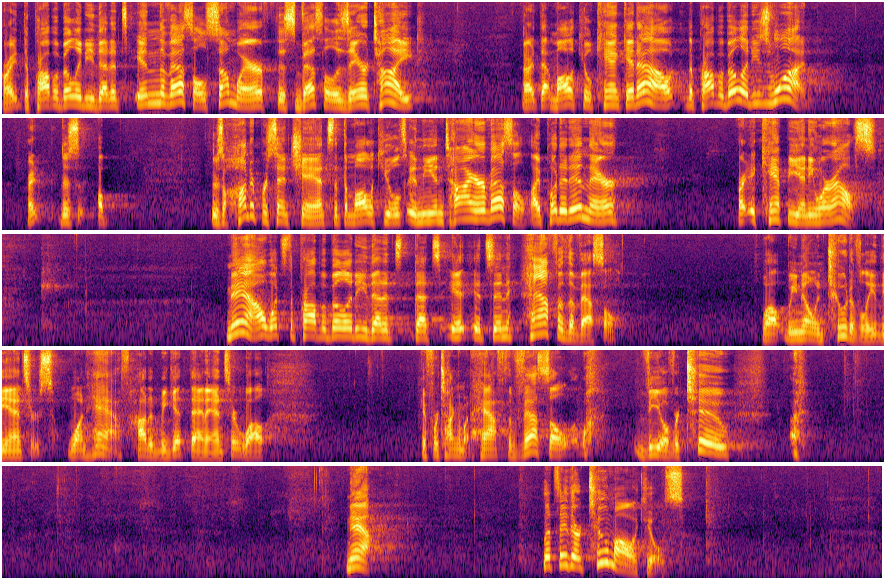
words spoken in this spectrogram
right? The probability that it's in the vessel somewhere, if this vessel is airtight, right, that molecule can't get out, the probability is 1. Right? There's a there's a 100% chance that the molecule's in the entire vessel. I put it in there, right, it can't be anywhere else. Now, what's the probability that it's, that's it, it's in half of the vessel? Well, we know intuitively the answer's 1 half. How did we get that answer? Well, if we're talking about half the vessel, V over 2, now, let's say there are two molecules.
